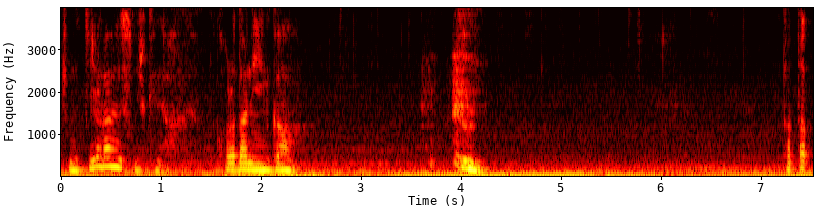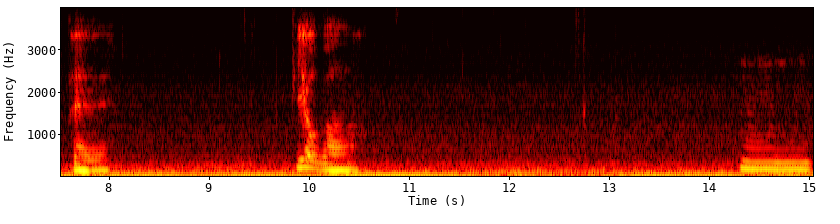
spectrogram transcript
좀 뛰어다녔으면 좋겠네 걸어 다니니까 답답해. 뛰어가. 음.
